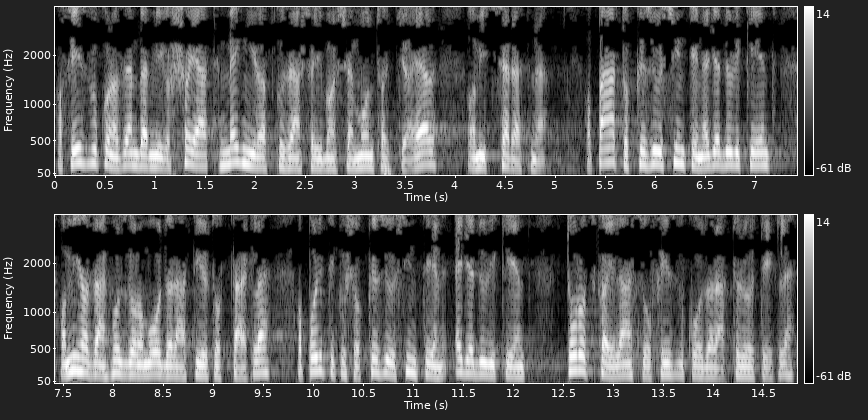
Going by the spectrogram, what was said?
A Facebookon az ember még a saját megnyilatkozásaiban sem mondhatja el, amit szeretne. A pártok közül szintén egyedüliként a Mi Hazánk mozgalom oldalát tiltották le, a politikusok közül szintén egyedüliként Torockai László Facebook oldalát törölték le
